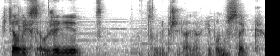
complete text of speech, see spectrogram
Chtěl bych se oženit, co mi přidá nějaký bonusek.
